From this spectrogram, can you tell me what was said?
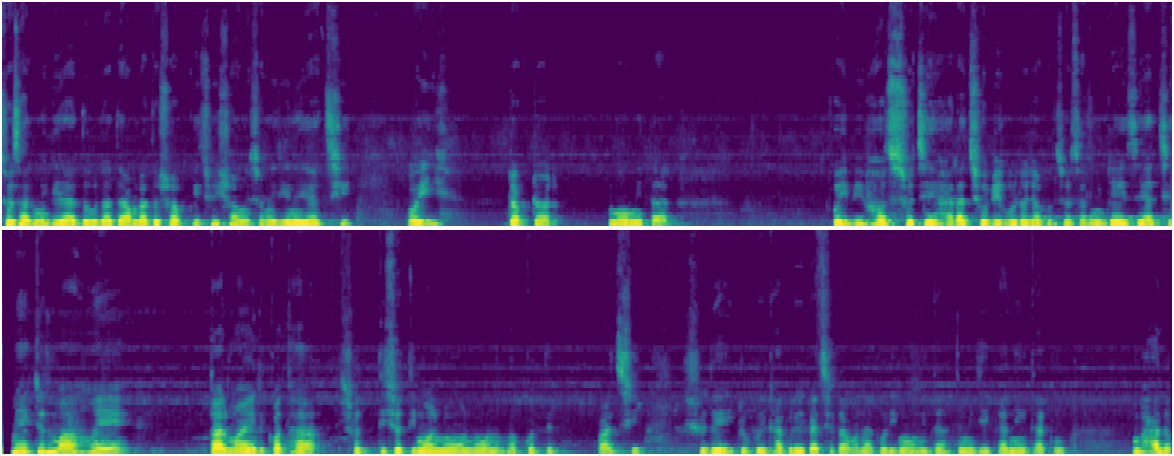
সোশ্যাল মিডিয়ার দৌলতে আমরা তো সব কিছুই সঙ্গে সঙ্গে জেনে যাচ্ছি। ওই ডক্টর মৌমিতার ওই বিভৎস চেহারা ছবিগুলো যখন সোশ্যাল মিডিয়ায় এসে যাচ্ছে, আমি একজন মা হয়ে তার মায়ের কথা সত্যি সত্যি মর্মে মর্মে অনুভব করতে পারছি। শুধু এইটুকুই ঠাকুরের কাছে কামনা করি মৌমিতা, তুমি যেখানেই থাকো, ভালো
